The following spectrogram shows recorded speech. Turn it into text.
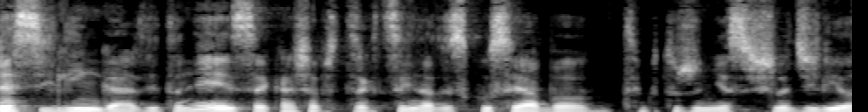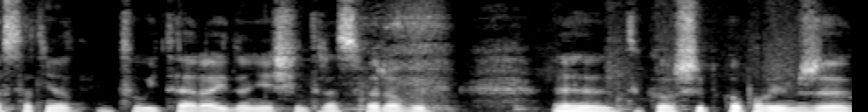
Jesse Lingard. I to nie jest jakaś abstrakcyjna dyskusja, bo tym, którzy nie śledzili ostatnio Twittera i doniesień transferowych, e, tylko szybko powiem, że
